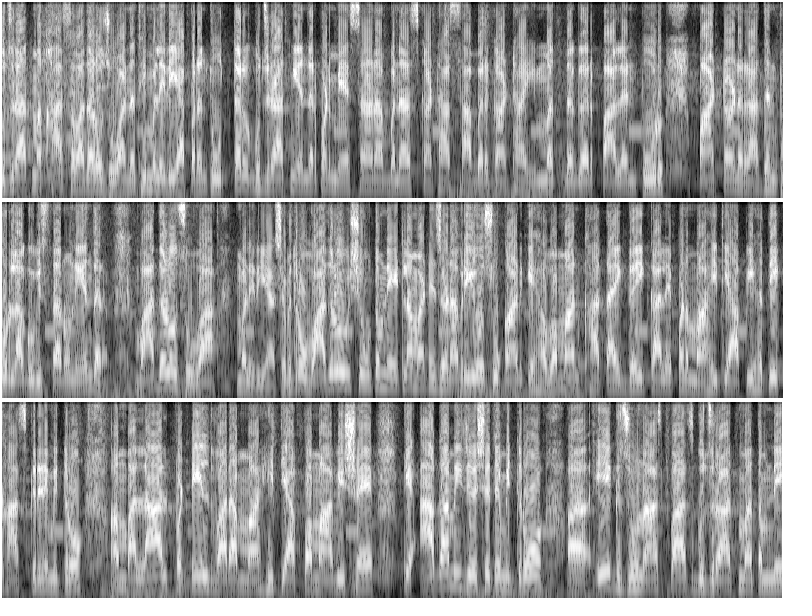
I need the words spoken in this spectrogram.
ગુજરાતમાં ખાસ વાદળો જોવા નથી મળી રહ્યા, પરંતુ ઉત્તર ગુજરાતની અંદર પણ મહેસાણા, બનાસકાંઠા, સાબરકાંઠા, હિંમતનગર, પાલનપુર, પાટણ, રાધનપુર લાગુ વિસ્તારોની અંદર વાદળો જોવા મળી રહ્યા છે. મિત્રો, વાદળો વિશે હું તમને એટલા માટે જણાવી રહ્યો છું, કારણ કે હવામાન ખાતાએ ગઈકાલે પણ માહિતી આપી હતી. ખાસ કરીને મિત્રો, અંબાલાલ પટેલ દ્વારા માહિતી આપવામાં આવી છે કે આગામી જે છે તે મિત્રો એક જૂન આસપાસ ગુજરાતમાં તમને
